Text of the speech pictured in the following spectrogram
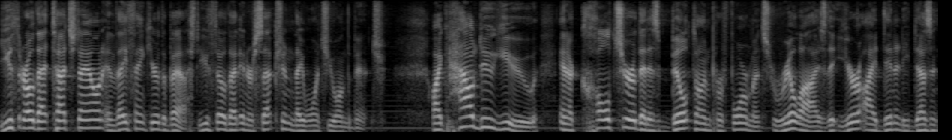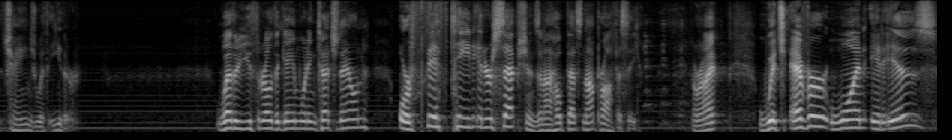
You throw that touchdown and they think you're the best. You throw that interception, they want you on the bench. Like, how do you, in a culture that is built on performance, realize that your identity doesn't change with either? Whether you throw the game winning touchdown or 15 interceptions, and I hope that's not prophecy, all right? Whichever one it is,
